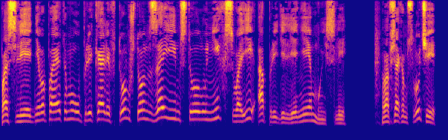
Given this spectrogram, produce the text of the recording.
Последнего поэтому упрекали в том, что он заимствовал у них свои определения мысли – во всяком случае,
